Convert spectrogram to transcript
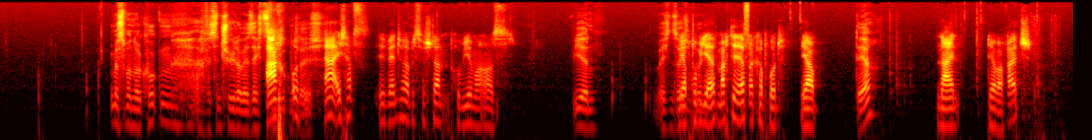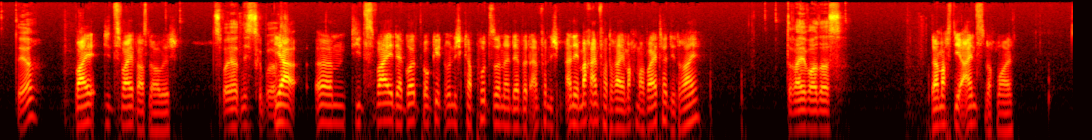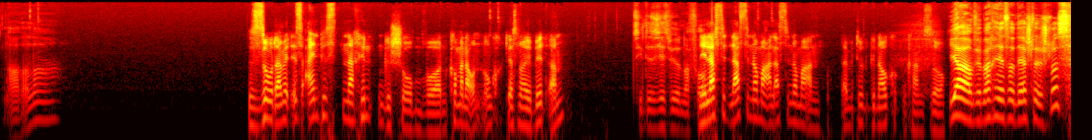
Müssen wir nur gucken. Ach, wir sind schon wieder bei 16 Ach, Minuten gleich. ah, ich hab's, eventuell hab ich's verstanden. Probier mal aus. Denn? Welchen soll Ja, ich probier, mach den erstmal kaputt. Ja? Der? nein, der war falsch. Der? Zwei, die zwei war's, glaube ich. 2 hat nichts gebracht. Ja, ähm, die zwei, der Goldblock geht nur nicht kaputt, sondern der wird einfach nicht. Ah, ne, mach einfach drei. Mach mal weiter, die drei. 3 war das. Dann machst du die eins nochmal. La la la. So, damit ist ein Pisten nach hinten geschoben worden. Komm mal da unten und guck dir das neue Bild an. Zieht er sich jetzt wieder nach Ne, vorne. lass den, lass den nochmal an, lass den nochmal an. Damit du genau gucken kannst. So. ja, und wir machen jetzt an der Stelle Schluss.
